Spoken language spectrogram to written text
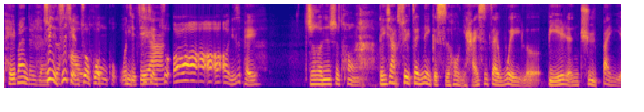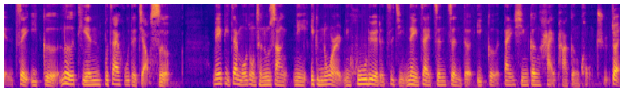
陪伴的人，所以你之前做过痛苦，我姐姐啊，哦哦哦哦哦哦，你是陪。真是痛啊！等一下，所以在那个时候，你还是在为了别人去扮演这一个乐天不在乎的角色。Maybe 在某种程度上，你 ignore，你忽略了自己内在真正的一个担心、跟害怕、跟恐惧。对，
